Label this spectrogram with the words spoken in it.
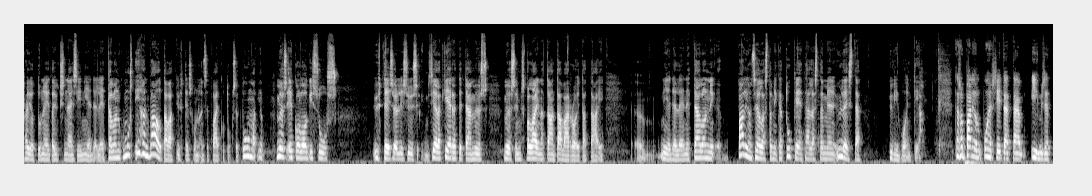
rajoittuneita, yksinäisiä niin edelleen. Täällä on niin musta ihan valtavat yhteiskunnalliset vaikutukset. Puhuma, ja myös ekologisuus, yhteisöllisyys. Siellä kierrätetään myös, myös esimerkiksi lainataan tavaroita tai niin edelleen. Että täällä on paljon sellaista, mikä tukee tällaista meidän yleistä hyvinvointia. Tässä on paljon ollut puhe siitä, että ihmiset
